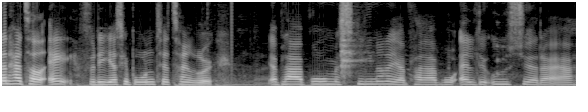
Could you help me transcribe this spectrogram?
Den har jeg taget af, fordi jeg skal bruge den til at tage en ryg. Jeg plejer at bruge maskinerne, jeg plejer at bruge alt det udstyr, der er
